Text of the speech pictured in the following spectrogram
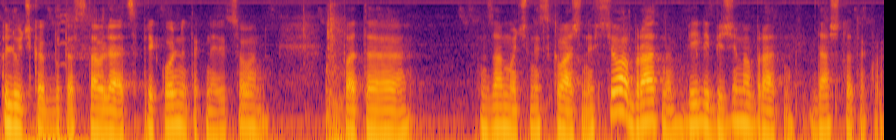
ключ как будто вставляется. Прикольно так нарисовано. Под э, замочной скважиной. Все, обратно. Били, бежим обратно. Да, что такое?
